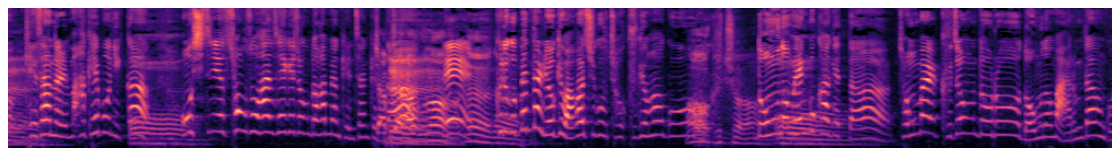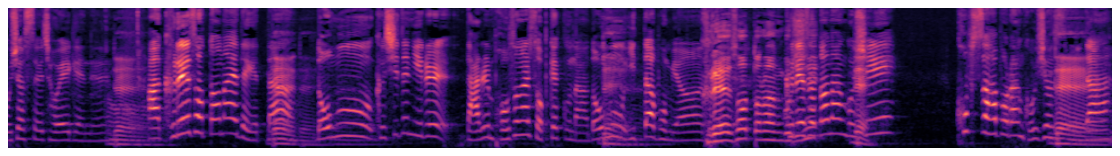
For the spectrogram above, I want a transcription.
네, 네. 계산을 막 해보니까 오. 어 시드니에서 청소 한 세 개 정도 하면 괜찮겠다. 네. 네, 네. 그리고 맨날 여기 와가지고 저 구경하고 어, 그렇죠. 너무너무 오. 행복하겠다. 정말 그 정도로 너무너무 아름다운 곳이었어요, 저에게는. 네. 아, 그래서 떠나야 되겠다. 네, 네. 너무 그 시드니를 나를 벗어날 수 없겠구나. 너무 네. 있다 보면. 그래서 떠난 곳이 그래서 떠난 곳이 네. 콥스 하버란 곳이었습니다.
